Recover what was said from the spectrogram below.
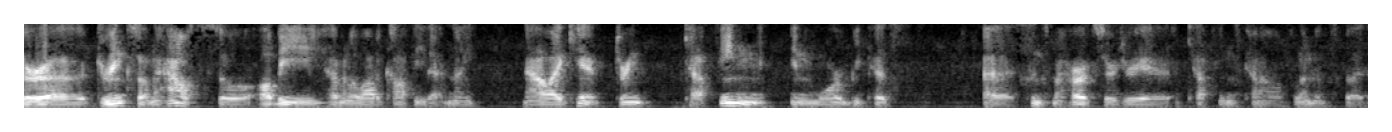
their uh, drinks on the house, so I'll be having a lot of coffee that night. Now, I can't drink caffeine anymore because uh, since my heart surgery, uh, caffeine's kind of off limits, but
